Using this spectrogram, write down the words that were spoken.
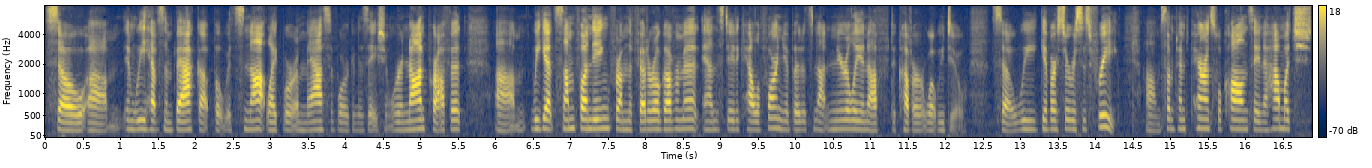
So, um, and we have some backup, but it's not like we're a massive organization. We're a nonprofit. Um, we get some funding from the federal government and the state of California, but it's not nearly enough to cover what we do. So we give our services free. Um, sometimes parents will call and say, now how much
